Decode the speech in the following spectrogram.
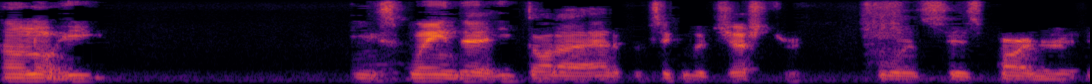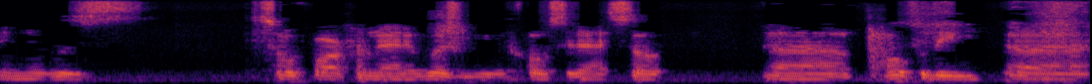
I don't know, he he explained that he thought I had a particular gesture towards his partner, and it was so far from that, it wasn't even close to that. So uh, hopefully, uh,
